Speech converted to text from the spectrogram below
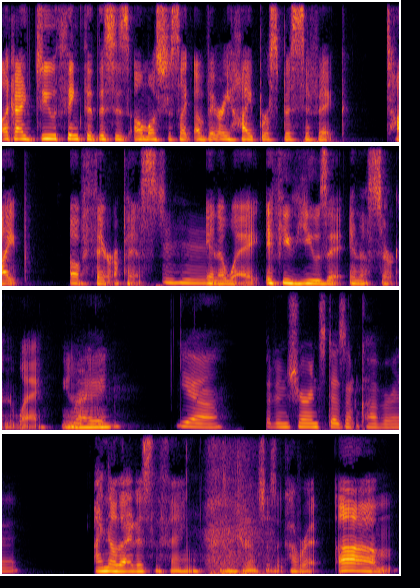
Like I do think that this is almost just like a very hyper specific type of therapist Mhm. in a way if you use it in a certain way. You know what I right. mean? Yeah. But insurance doesn't cover it. I know that is the thing. Insurance doesn't cover it. Um,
